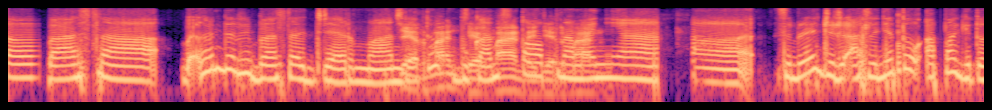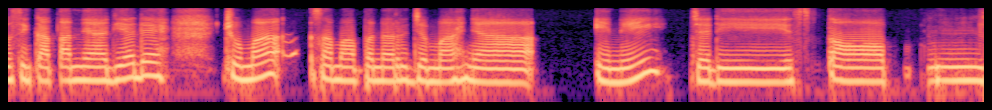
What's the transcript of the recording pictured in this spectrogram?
eh, bahasa kan dari bahasa Jerman. Jerman, bukan Jerman, stop Jerman. namanya. Eh, sebenarnya judul aslinya tuh apa gitu singkatannya dia deh. Cuma sama penerjemahnya ini jadi stop. Hmm,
